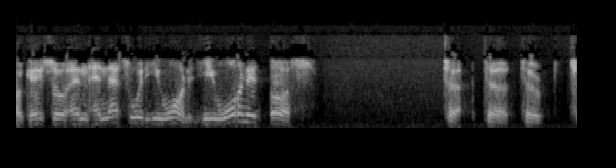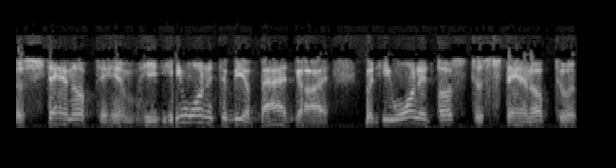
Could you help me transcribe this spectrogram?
Okay, so and and that's what he wanted. He wanted us to to to to stand up to him. He he wanted to be a bad guy, but he wanted us to stand up to him.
